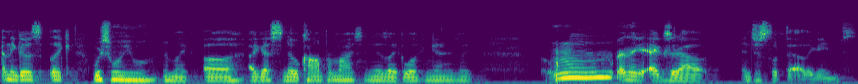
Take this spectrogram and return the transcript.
and he goes like, "Which one you want?" I'm like, "Uh, I guess no compromise." And he was like looking at it, he's like, mm, and then he exit out and just looked at other games.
